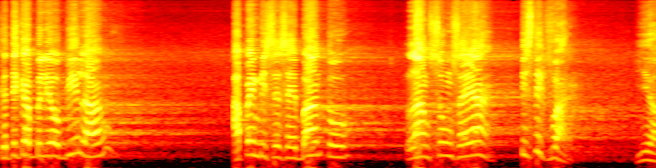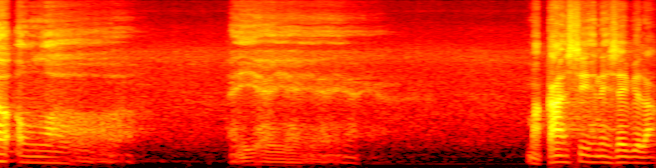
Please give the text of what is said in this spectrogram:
Ketika beliau bilang, apa yang bisa saya bantu? Langsung saya istighfar. Ya Allah. Iya, iya, iya, iya. Makasih nih saya bilang.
